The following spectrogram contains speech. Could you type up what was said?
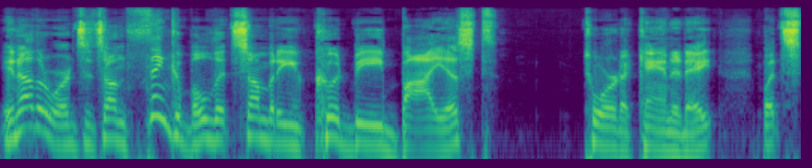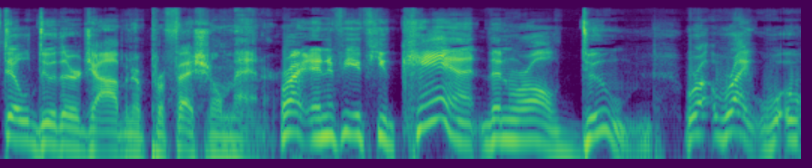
In other words, it's unthinkable that somebody could be biased toward a candidate, but still do their job in a professional manner. Right, and if you, if you can't, then we're all doomed. R- right. W-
